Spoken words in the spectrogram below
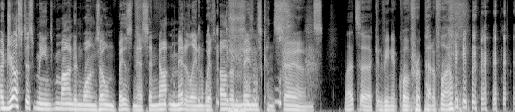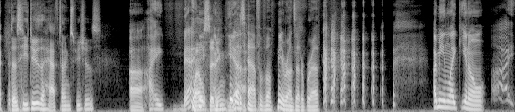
a justice means minding one's own business and not meddling with other men's concerns. well, that's a convenient quote for a pedophile. Does he do the halftime speeches? Uh, I bet While I mean, sitting? He does half of them. He runs out of breath. I mean, like you know, I,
